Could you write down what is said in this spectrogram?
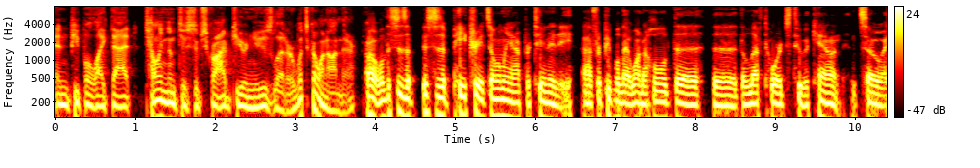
and people like that, telling them to subscribe to your newsletter. What's going on there? Oh well, this is a this is a Patriots only opportunity uh, for people that want to hold the the the left hordes to account, and so I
